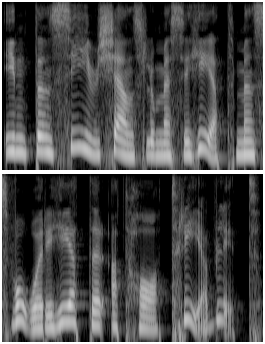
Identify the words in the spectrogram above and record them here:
Intensiv känslomässighet, men svårigheter att ha trevligt.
